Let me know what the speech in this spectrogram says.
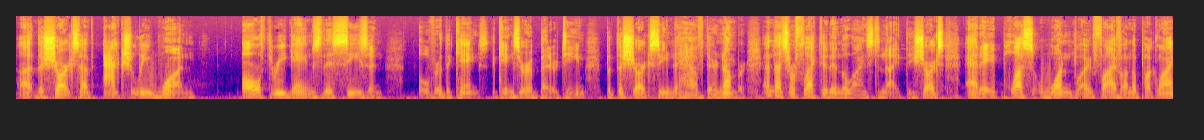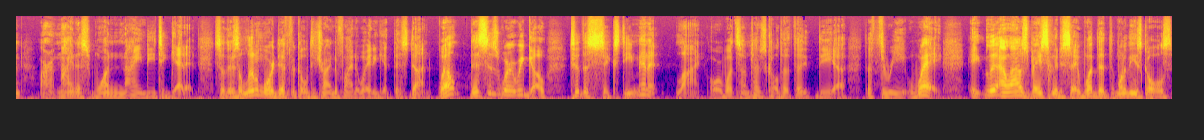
Uh, the Sharks have actually won all three games this season over the Kings. The Kings are a better team, but the Sharks seem to have their number. And that's reflected in the lines tonight. The Sharks at a plus 1.5 on the puck line are a minus 190 to get it. So there's a little more difficulty trying to find a way to get this done. Well, this is where we go to the 60 minute line, or what's sometimes called the the the, uh, the three way. It allows basically to say what the one of these goals,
